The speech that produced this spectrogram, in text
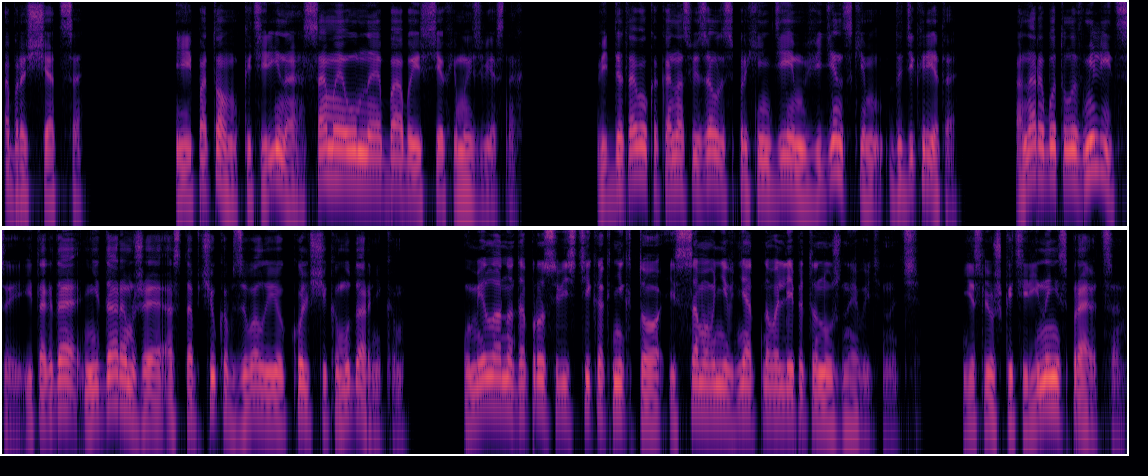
обращаться». И потом, Катерина — самая умная баба из всех ему известных. Ведь до того, как она связалась с Прохиндеем Введенским, до декрета, она работала в милиции, и тогда недаром же Остапчук обзывал ее кольщиком-ударником. Умела она допрос вести как никто, из самого невнятного лепета нужное вытянуть. Если уж Катерина не справится.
